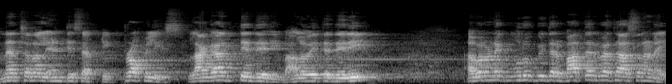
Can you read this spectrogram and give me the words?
ন্যাচারাল অ্যান্টিসেপটিক প্রপিলিস লাগাতে দেরি, ভালো হইতে দেরি। আবার অনেক মুরব্বীদের বাতের ব্যথা আছে না নাই?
